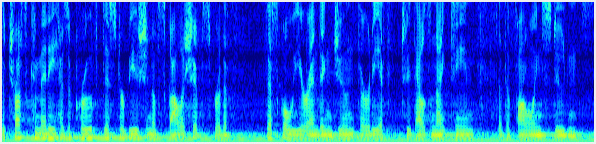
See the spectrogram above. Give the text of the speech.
the Trust Committee has approved distribution of scholarships for the fiscal year ending June 30th, 2019, to the following students.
